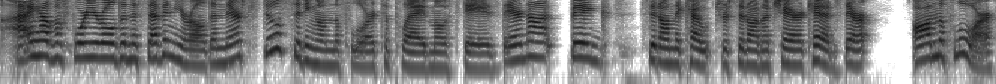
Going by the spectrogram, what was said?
I have a 4-year-old and a 7-year-old and they're still sitting on the floor to play most days. They're not big sit on the couch or sit on a chair kids. They're on the floor.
